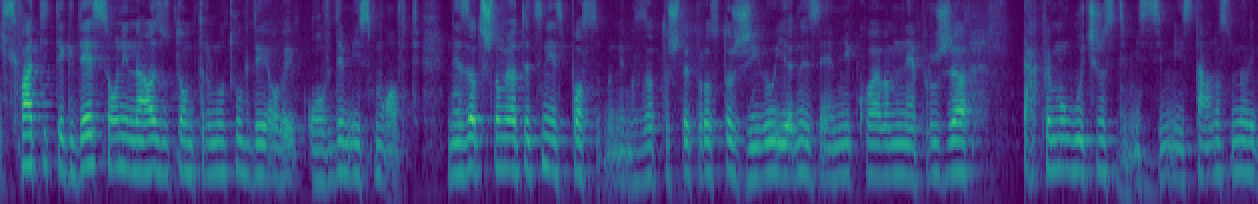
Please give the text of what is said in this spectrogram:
I shvatite gde se oni nalaze u tom trenutku gde je ovaj, ovde, mi smo ovde. Ne zato što moj otac nije sposoban, nego zato što je prosto žive u jednoj zemlji koja vam ne pruža uh, takve mogućnosti. Mislim, mi stalno smo imali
